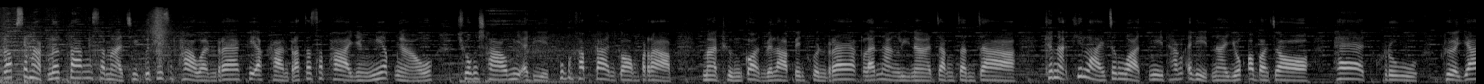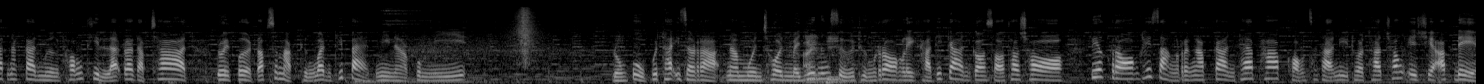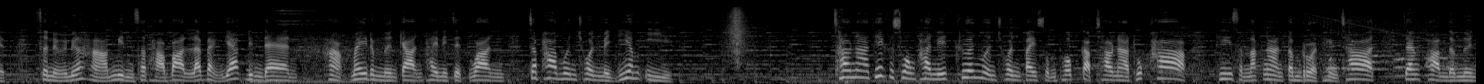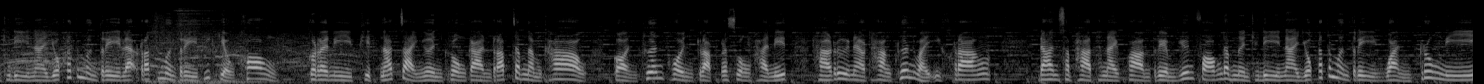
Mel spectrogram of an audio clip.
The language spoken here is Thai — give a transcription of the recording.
ดรับสมัครเลือกตั้งสมาชิกวุฒิสภาวันแรกที่อาคารรัฐสภายังเงียบเหงา ช่วงเช้ามีอดีตผู้บังคับการกองปราบ มาถึงก่อนเวลาเป็นคนแรกและนางลีนาจังจันจา ขณะที่หลายจังหวัดมีทั้งอดีตนายกอบจแพทย์ ครู เครือญาตินักการเมืองท้องถิ่นและระดับชาติ โดยเปิดรับสมัครถึงวันที่ 8 มีนาคมนี้ หลวงปู่พุทธอิสระนำมวลชนมายื่นหนังสือถึงรองเลขาธิการกสทช เรียกร้องให้สั่งระงับการแพร่ภาพของสถานีโทรทัศน์ช่องเอเชียอัปเดต เสนอเนื้อหาหมิ่นสถาบันและแบ่งแยกดินแดน หากไม่ดำเนินการภายใน 7 วัน จะพามวลชนมาเยี่ยมอีกชาวนาที่กระทรวงพาณิชย์เคลื่อนมวลชนไปสมทบกับชาวนาทุกภาค ที่สำนักงานตำรวจแห่งชาติ แจ้งความดำเนินคดีนายกรัฐมนตรีและรัฐมนตรีที่เกี่ยวข้อง กรณีผิดนัดจ่ายเงินโครงการรับจำนำข้าว ก่อนเคลื่อนพลกลับกระทรวงพาณิชย์ หารือแนวทางเคลื่อนไหวอีกครั้ง ด้านสภาทนายความเตรียมยื่นฟ้องดำเนินคดีนายกรัฐมนตรีวันพรุ่งนี้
